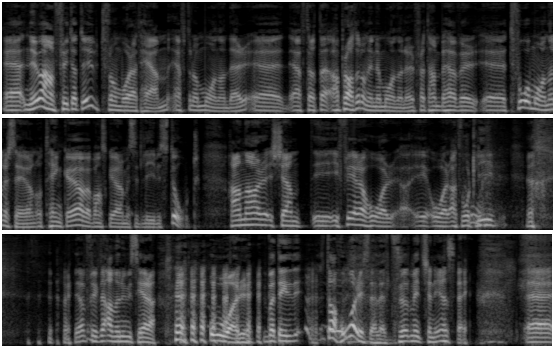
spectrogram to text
Eh, nu har han flyttat ut från vårt hem efter några månader, eh, efter att ha pratat om det i några månader, för att han behöver eh, två månader, säger han, och tänka över vad han ska göra med sitt liv i stort. Han har känt i, i flera år, i år att vårt År. liv... Jag försökte anonymisera år. ta hår istället, så att man inte känner igen sig. Eh,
